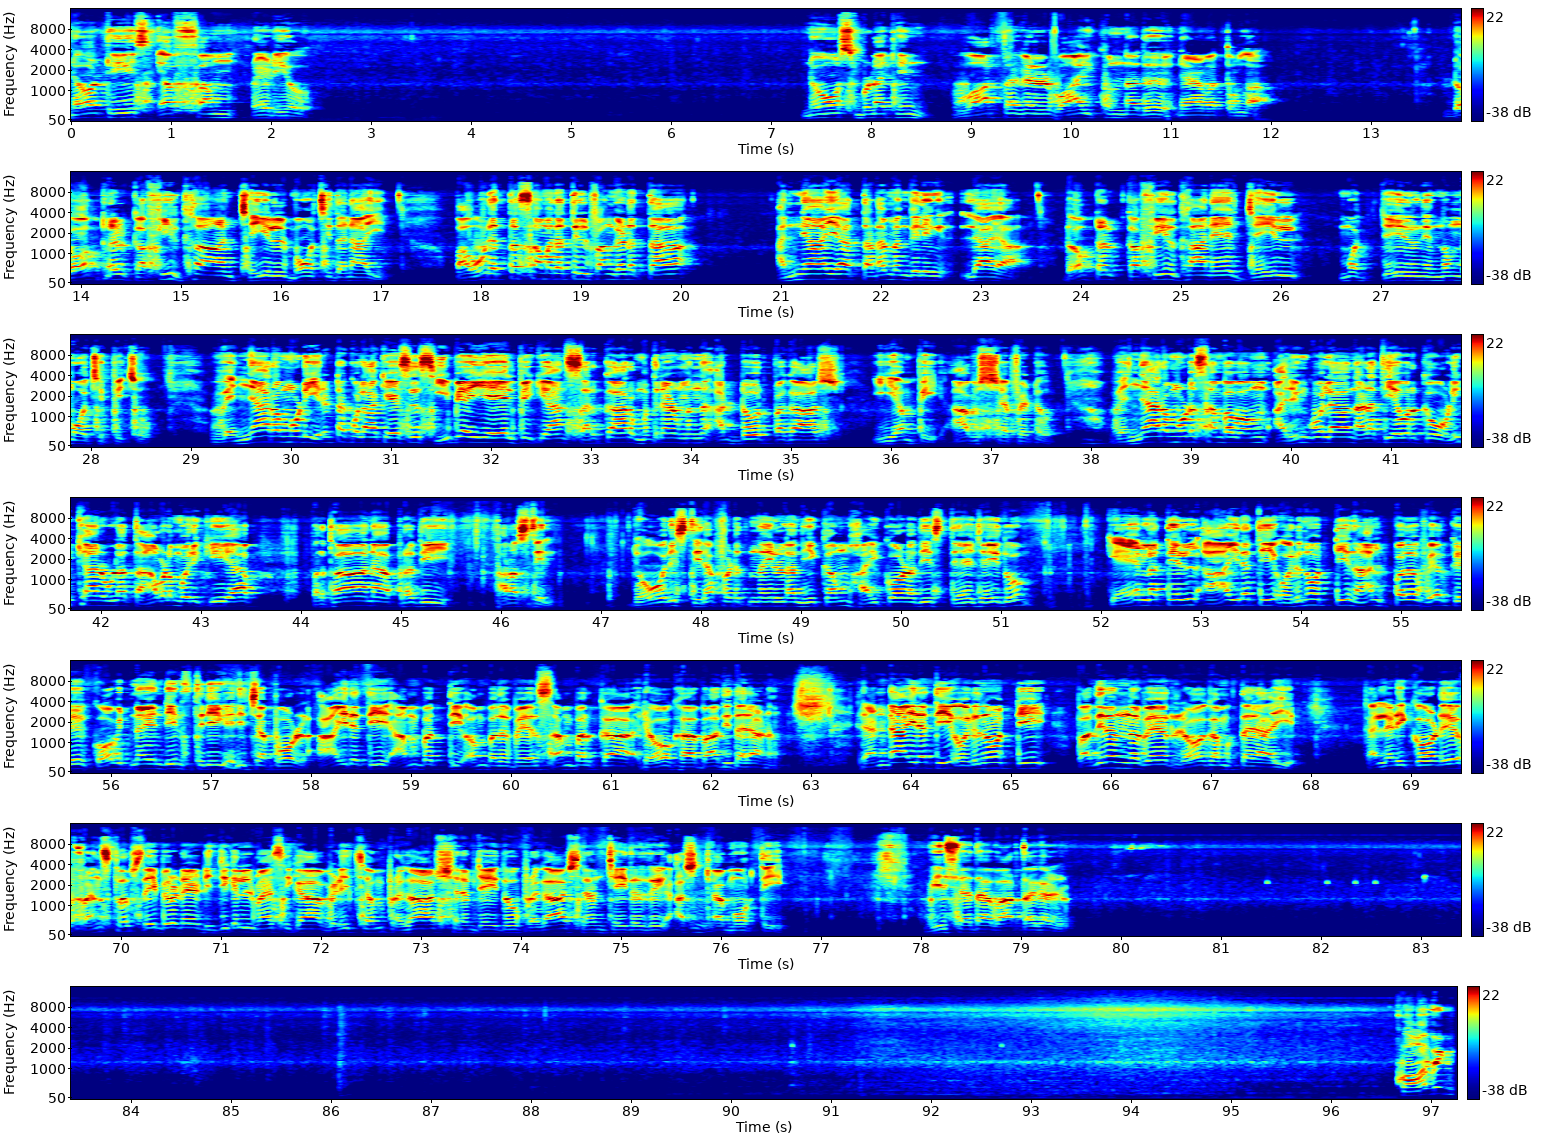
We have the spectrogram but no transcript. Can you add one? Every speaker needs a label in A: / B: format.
A: Notice F M radio. News bulletin വാർത്തകൾ വായിക്കുന്നത് നേമത്തുള്ള. ഡോക്ടർ കഫീൽ ഖാൻ ജയിൽ മോചിതനായി. പൗരത്വ സമരത്തിൽ പങ്കെടുത്ത അന്യായ തടമെങ്കിലായ ഡോക്ടർ കഫീൽ ഖാനെ ജയിൽ ജയിൽ നിന്നും മോചിപ്പിച്ചു. വെഞ്ഞാറമ്മൂടി ഇരട്ടക്കൊല കേസ് സി ബി ഐയെ ഏൽപ്പിക്കാൻ സർക്കാർ മുതിരണമെന്ന് അഡ്ഡൂർ പ്രകാശ് എം പി ആവശ്യപ്പെട്ടു. വെഞ്ഞാറമ്മൂട് സംഭവം അരിങ്കുല നടത്തിയവർക്ക് ഒളിക്കാനുള്ള താവളം ഒരുക്കിയ പ്രധാന പ്രതി അറസ്റ്റിൽ. ജോലി സ്ഥിരപ്പെടുത്തുന്നതിനുള്ള നീക്കം ഹൈക്കോടതി സ്റ്റേ ചെയ്തു. കേരളത്തിൽ ആയിരത്തി ഒരുന്നൂറ്റി നാൽപ്പത് പേർക്ക് കോവിഡ് നയന്റീൻ സ്ഥിരീകരിച്ചപ്പോൾ ആയിരത്തി അമ്പത്തി ഒമ്പത് പേർ സമ്പർക്ക രോഗബാധിതരാണ്. രണ്ടായിരത്തി ഒരുന്നൂറ്റി പതിനൊന്ന് പേർ രോഗമുക്തരായി. കല്ലടിക്കോട് ഫ്രണ്ട്സ് ക്ലബ് സൈബറുടെ ഡിജിറ്റൽ മാസിക വെളിച്ചം പ്രകാശനം ചെയ്തു. പ്രകാശനം ചെയ്തത് അഷ്ടമൂർത്തി. വിശദ വാർത്തകൾ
